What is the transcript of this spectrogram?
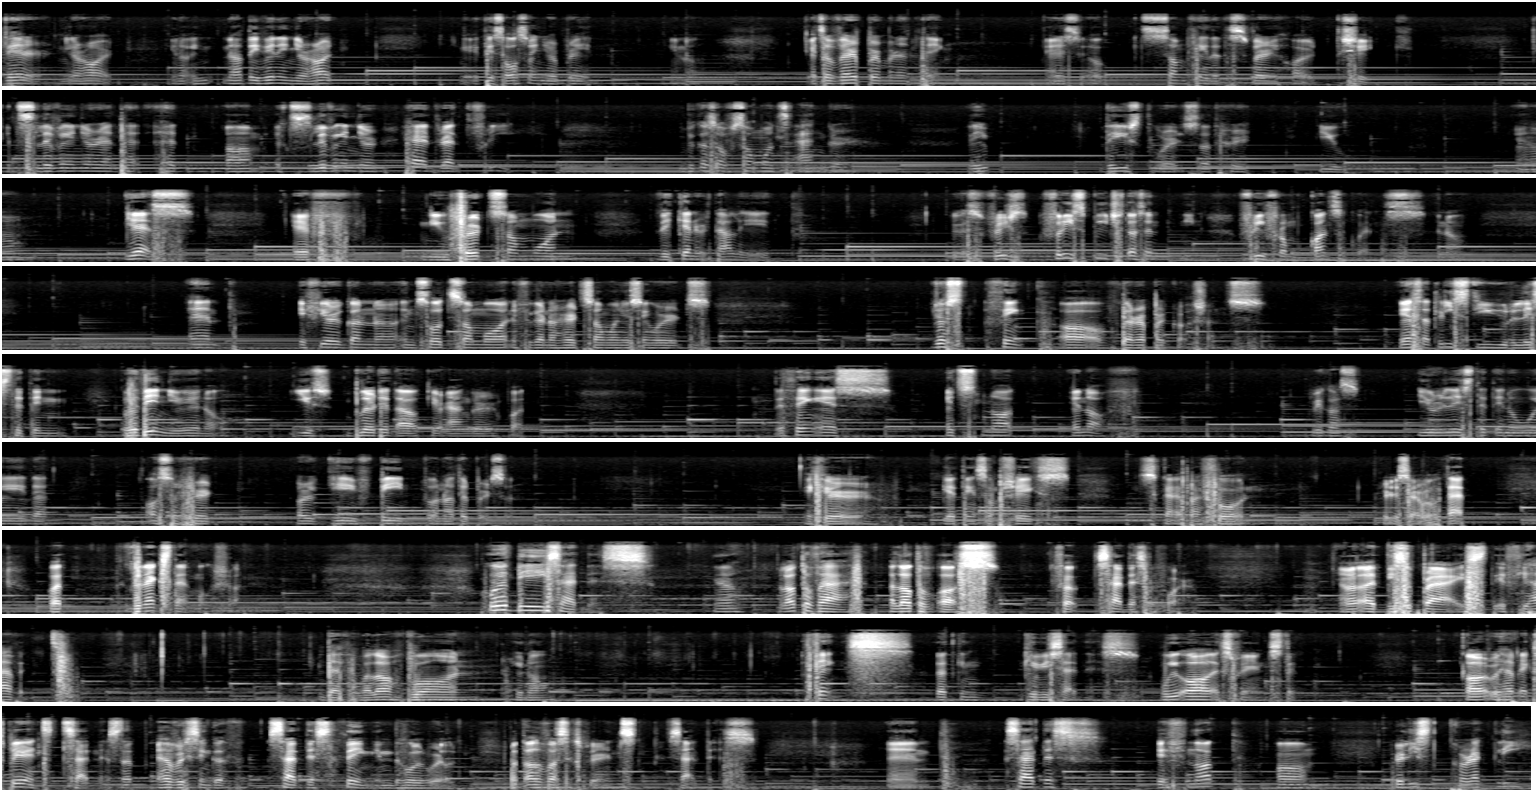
there in your heart you know in, not even in your heart it is also in your brain you know. It's a very permanent thing. And it's, uh, it's something that is very hard to shake. It's living in your head, head um it's living in your head rent free because of someone's anger. They they used words that hurt you you know. Yes, if you hurt someone, they can retaliate. Because free free speech doesn't mean free from consequence, you know. And if you're gonna insult someone, if you're gonna hurt someone using words, just think of the repercussions. Yes, at least you released it in within you, you know. You blurted out your anger, but the thing is it's not enough because you released it in a way that also hurt or gave pain to another person. If you're getting some shakes it's kind of my phone really sorry about that but the next emotion would be sadness. You know a lot of uh, a lot of us felt sadness before. I'd be surprised if you haven't. Death of a loved one, you know. Things that can give you sadness. We all experienced it. Or we have experienced sadness. Not every single saddest thing in the whole world. But all of us experienced sadness. And sadness, if not um, released correctly,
